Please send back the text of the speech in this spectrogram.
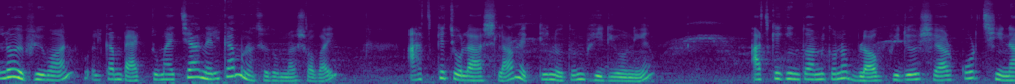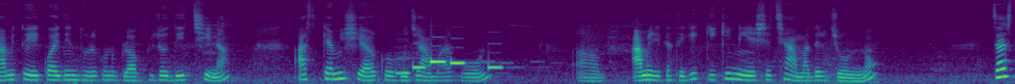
Hello everyone welcome back to my channel কেমন আছো তোমরা সবাই? আজকে চলে আসলাম একটি নতুন ভিডিও নিয়ে। আজকে কিন্তু আমি কোনো ব্লগ ভিডিও শেয়ার করছি না। আমি তো এই কয়দিন ধরে কোনো ব্লগ ভিডিও দিচ্ছি না। আজকে আমি শেয়ার করব যে আমার বোন আমেরিকা থেকে কি কি নিয়ে এসেছে আমাদের জন্য। জাস্ট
